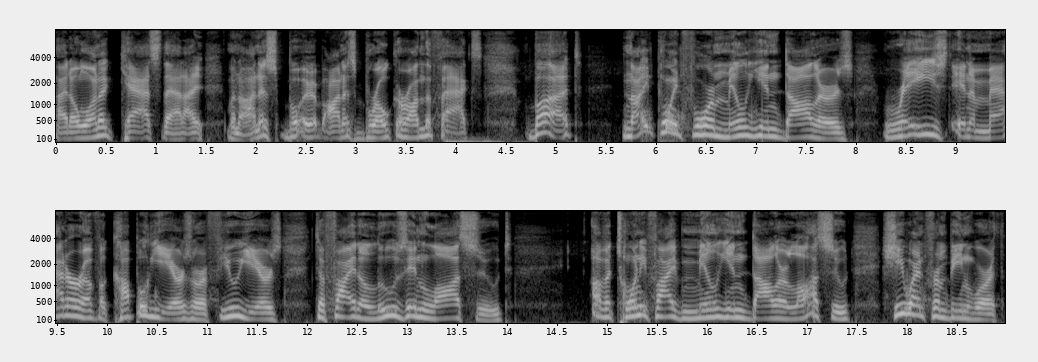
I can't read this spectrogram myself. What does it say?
I don't want to cast that. I'm an honest, honest broker on the facts, but $9.4 million raised in a matter of a couple years or a few years to fight a losing lawsuit of a $25 million lawsuit. She went from being worth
